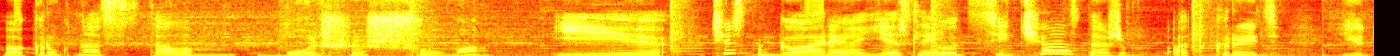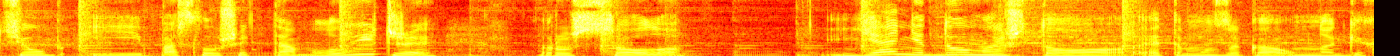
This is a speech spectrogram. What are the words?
вокруг нас стало больше шума. И, честно говоря, если вот сейчас даже открыть YouTube и послушать там Луиджи Руссоло, я не думаю, что эта музыка у многих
